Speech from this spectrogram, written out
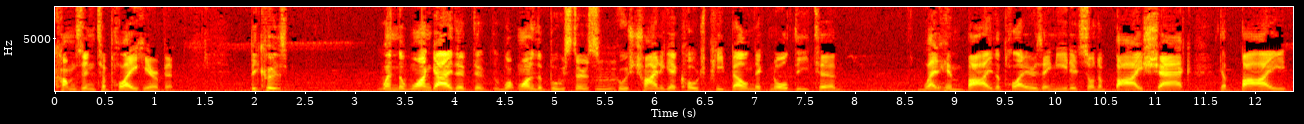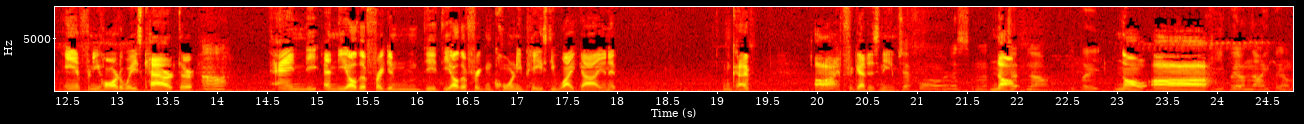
comes into play here a bit because when the one guy, the, the one of the boosters, Mm-hmm. who was trying to get Coach Pete Bell, Nick Nolte, to let him buy the players they needed, so to buy Shaq, to buy Anthony Hardaway's character, Uh huh. And the and the other friggin' the, the other friggin' corny pasty white guy in it. Okay, oh, I forget his name. Jeff Warren No. Jeff- no. He played. No, uh, He played on. No, he played on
